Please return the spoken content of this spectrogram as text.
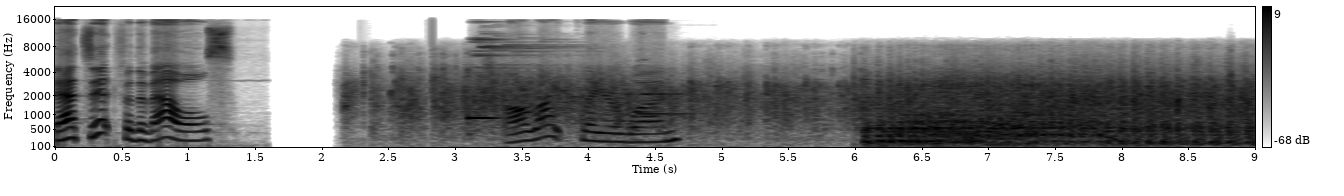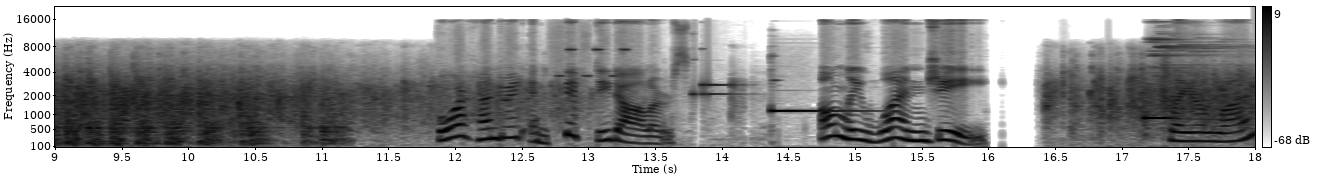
That's it for the vowels. All right, player one. Four hundred and fifty dollars. Only one G. Player one.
